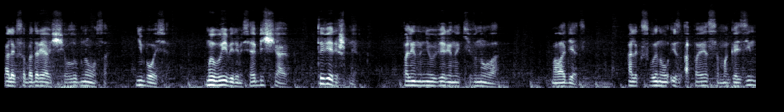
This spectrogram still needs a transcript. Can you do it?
Алекс ободряюще улыбнулся. Не бойся. Мы выберемся, обещаю. Ты веришь мне? Полина неуверенно кивнула. Молодец. Алекс вынул из АПС магазин,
